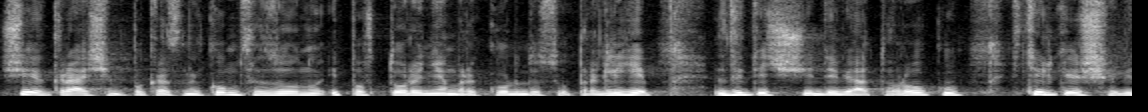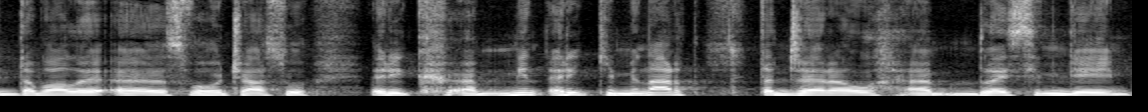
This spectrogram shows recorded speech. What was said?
що є кращим показником сезону і повторенням рекорду Суперліги з 2009 року. Стільки ж віддавали е, свого часу Рік е, Мін, Ріккі Мінард та Джерал е, Блесінгейм.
